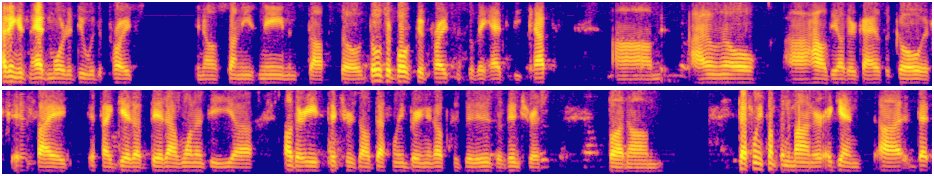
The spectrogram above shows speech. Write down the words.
I think it had more to do with the price, you know, Sonny's name and stuff. So those are both good prices, so they had to be kept. Um, I don't know uh, how the other guys would go. If if I if I get a bid on one of the uh, other A's pitchers, I'll definitely bring it up because it is of interest. But um, definitely something to monitor. Again, uh, that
